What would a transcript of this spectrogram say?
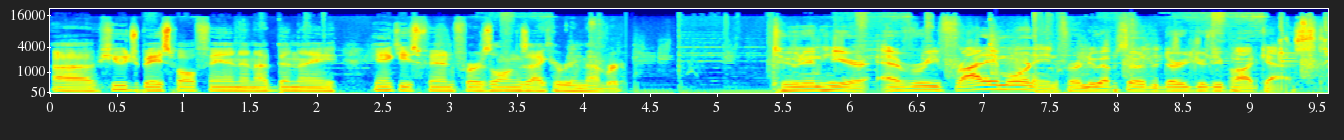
uh, huge baseball fan, and I've been a Yankees fan for as long as I can remember. Tune in here every Friday morning for a new episode of the Dirty Jersey Podcast.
